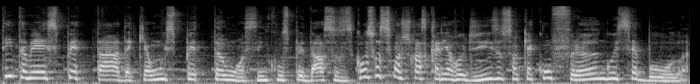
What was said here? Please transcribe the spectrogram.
Tem também a espetada, que é um espetão, assim, com os pedaços, como se fosse uma churrascaria rodízio, só que é com frango e cebola.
